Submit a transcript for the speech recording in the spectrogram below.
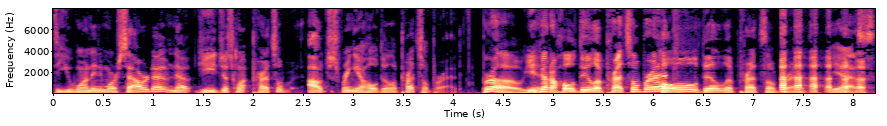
Do you want any more sourdough? No. Do you just want pretzel? I'll just bring you a whole deal of pretzel bread. Bro, you Yeah. got a whole deal of pretzel bread? Whole deal of pretzel bread. yes,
